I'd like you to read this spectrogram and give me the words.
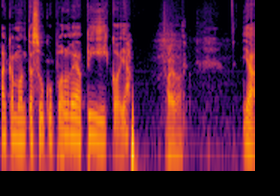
aika monta sukupolvea piikoja. Aivan. Ja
